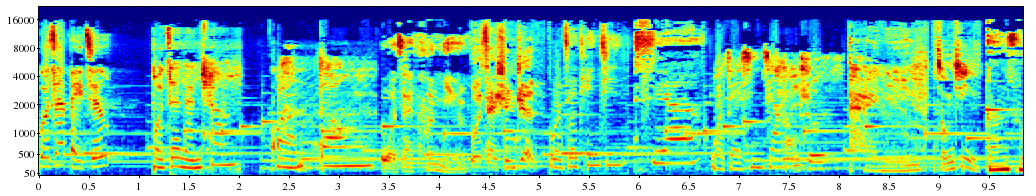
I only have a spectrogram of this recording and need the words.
我在北京，我在南昌，广东，我在昆明，我在深圳，我在天津，西安，我在新疆，长春，海宁，重庆，甘肃。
